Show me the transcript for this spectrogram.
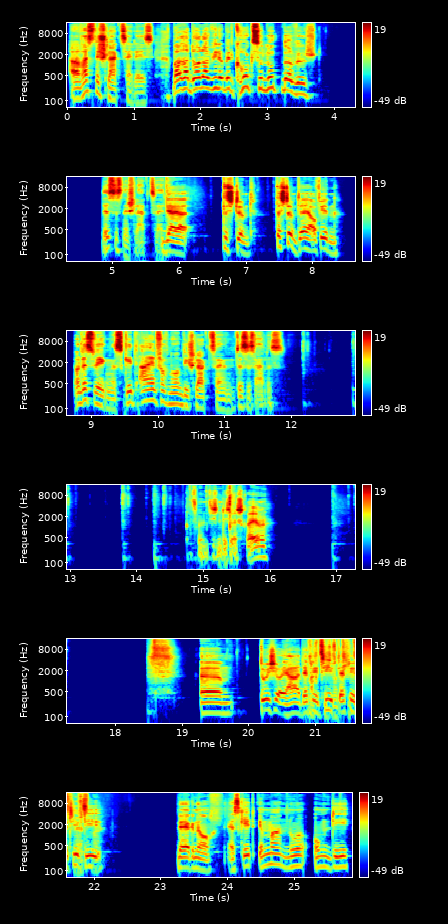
Aber was eine Schlagzeile ist, Maradona wieder mit Koks und Lunden erwischt. Das ist eine Schlagzeile. Ja, ja, das stimmt. Das stimmt, ja, ja, auf jeden. Und deswegen, es geht einfach nur um die Schlagzeilen. Das ist alles. Kurz mal zwischendurch was schreiben. Ähm, durch, ja, definitiv, definitiv die. Ja, genau. Es geht immer nur um die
